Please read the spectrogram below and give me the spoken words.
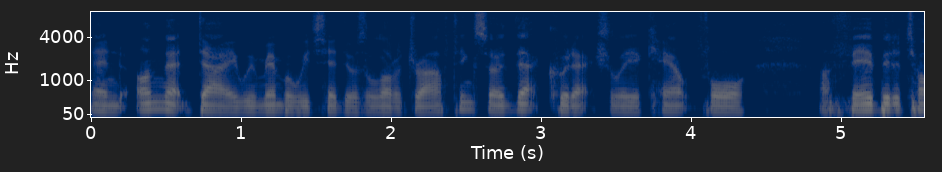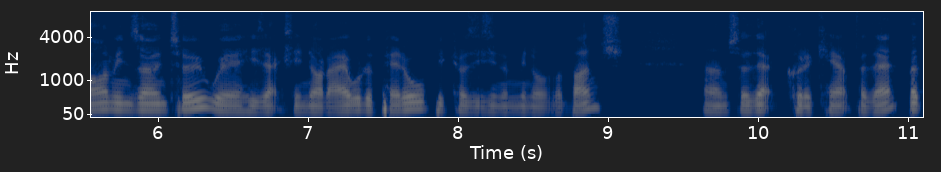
And on that day, we remember we said there was a lot of drafting, so that could actually account for a fair bit of time in zone two where he's actually not able to pedal because he's in the middle of a bunch. Um, so that could account for that. But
